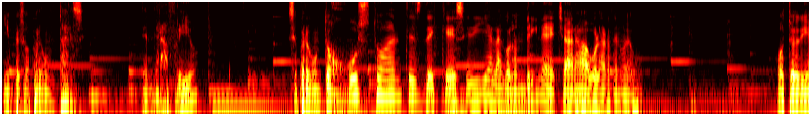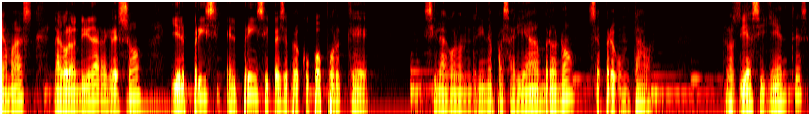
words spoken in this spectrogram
Y empezó a preguntarse, ¿tendrá frío? Se preguntó justo antes de que ese día la golondrina echara a volar de nuevo. Otro día más, la golondrina regresó y el, príncipe se preocupó porque si la golondrina pasaría hambre o no, se preguntaba. Los días siguientes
